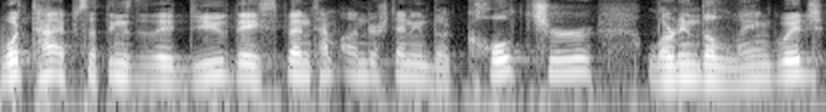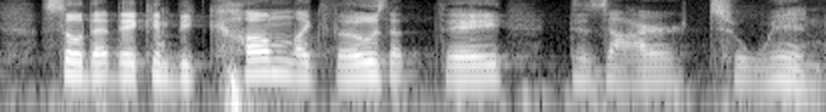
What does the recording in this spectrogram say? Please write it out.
What types of things do they do? They spend time understanding the culture, learning the language, so that they can become like those that they desire to win.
